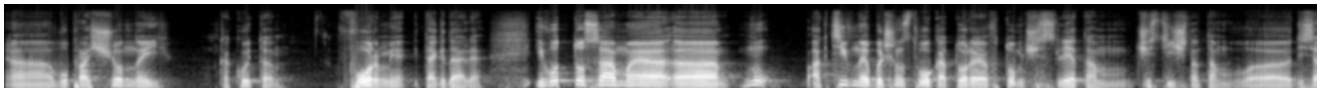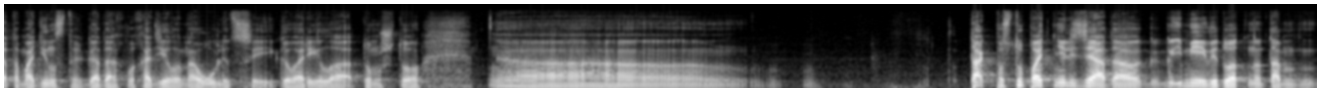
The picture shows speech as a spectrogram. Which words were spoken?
э, в упрощенной какой-то форме и так далее. И вот то самое, э, ну, активное большинство, которое в том числе там, частично там, в 10-11 годах выходило на улицы и говорило о том, что э, так поступать нельзя, да, имея в виду там,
